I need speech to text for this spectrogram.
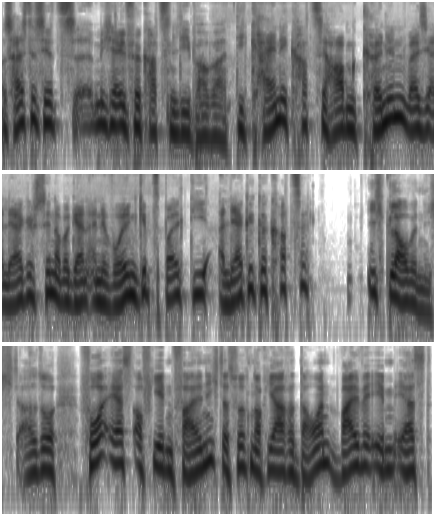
Was heißt das jetzt, äh, Michael, für Katzenliebhaber, die keine Katze haben können, weil sie allergisch sind, aber gern eine wollen? Gibt es bald die Allergikerkatze? Ich glaube nicht. Also vorerst auf jeden Fall nicht. Das wird noch Jahre dauern, weil wir eben erst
